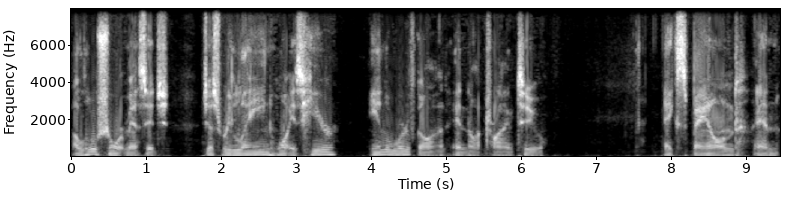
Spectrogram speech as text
a little short message just relaying what is here in the Word of God and not trying to expound and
